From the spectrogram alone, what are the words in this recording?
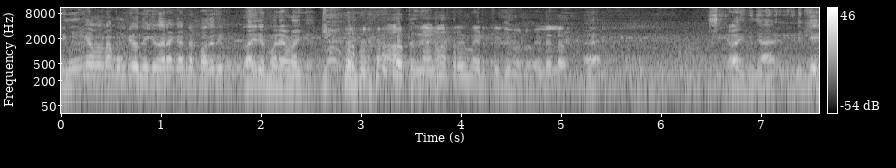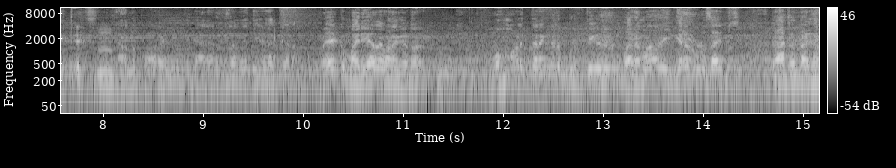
നിങ്ങളുടെ മുമ്പിൽ വന്നിരിക്കുന്നതിനൊക്കെ എന്റെ പകുതി ധൈര്യം പോലെ അവിടേക്ക്. ഞങ്ങൾ അത്രയും മേടിപ്പിക്കുന്നുണ്ടോ? ഇല്ലല്ലോ. ശരിയാ ഇത് ഞാൻ എനിക്ക് ഞാൻ ഒന്ന് പറയുന്നു. ഞാൻ അടുത്ത സമയത്ത് നിങ്ങളെ കുറേയൊക്കെ മര്യാദ വേണം കേട്ടോ. ഓമാളിത്തരങ്ങളും വൃത്തികളും പരമാവധി ഇങ്ങനെ പ്രോത്സാഹിപ്പിച്ച് കാറ്റുണ്ടാക്കാൻ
